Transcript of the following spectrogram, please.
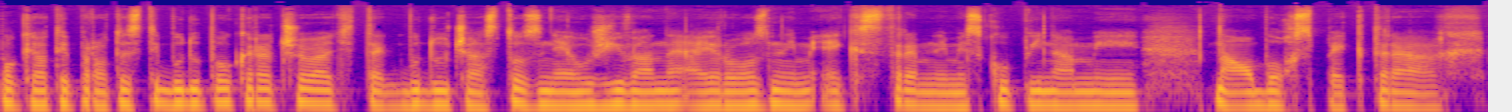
pokiaľ tie protesty budú pokračovať, tak budú často zneužívané aj rôznymi extrémnymi skupinami na oboch spektrách.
